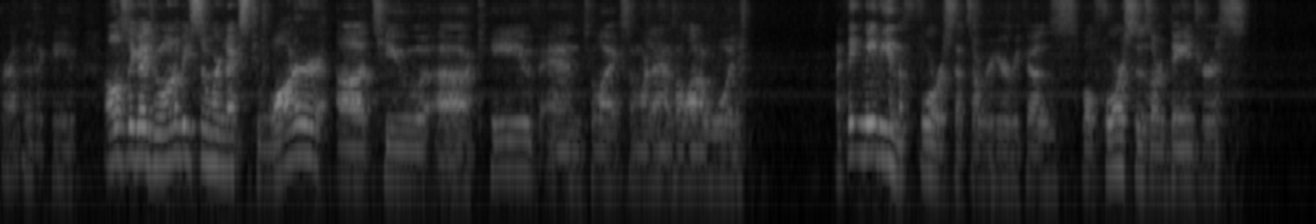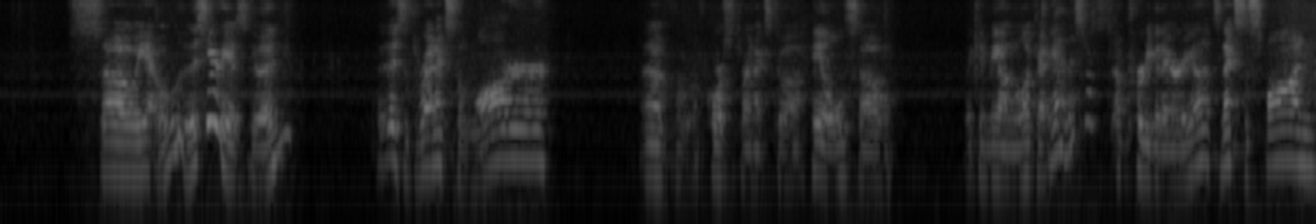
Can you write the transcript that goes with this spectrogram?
crap, there's a cave. Also, guys, we want to be somewhere next to water, uh, to uh, cave, and to like somewhere that has a lot of wood. I think maybe in the forest that's over here because well, forests are dangerous. So, yeah. Ooh, this area is good. This is right next to water. Uh, of course, it's right next to a hill, so we can be on the lookout. Yeah, this is a pretty good area. It's next to spawn.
